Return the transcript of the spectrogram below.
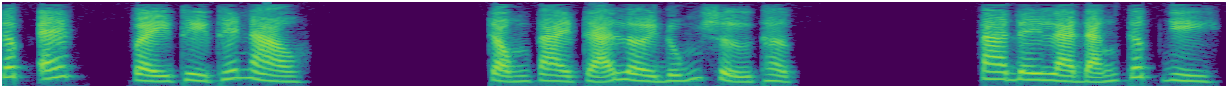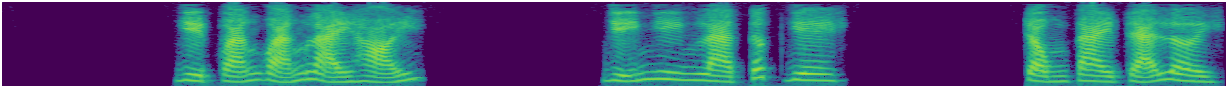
Cấp S, vậy thì thế nào? Trọng tài trả lời đúng sự thật. Ta đây là đẳng cấp gì? Diệp Quảng Quảng lại hỏi. Dĩ nhiên là cấp dê. Trọng tài trả lời.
